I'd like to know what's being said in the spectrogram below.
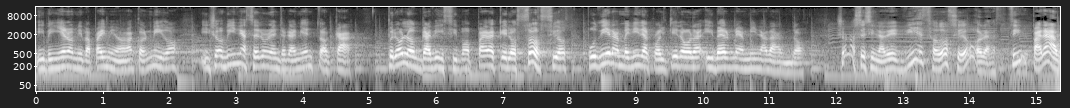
y vinieron mi papá y mi mamá conmigo y yo vine a hacer un entrenamiento acá, prolongadísimo, para que los socios pudieran venir a cualquier hora y verme a mí nadando. Yo no sé si nadé 10 o 12 horas, sin parar.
